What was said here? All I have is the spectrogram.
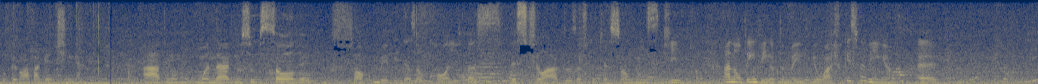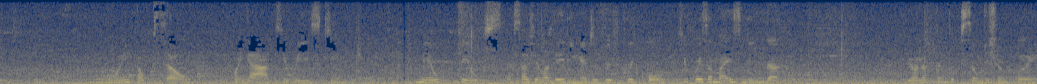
Vou pegar uma baguetinha. Ah, tem um andar no subsolo só com bebidas alcoólicas destilados. Acho que aqui é só whisky. Ah, não, tem vinho também. Eu acho que isso é vinho. É. Muita opção. Conhaque, whisky. Meu Deus, essa geladeirinha de Vive Clicquot. Que coisa mais linda. E olha tanta opção de champanhe.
